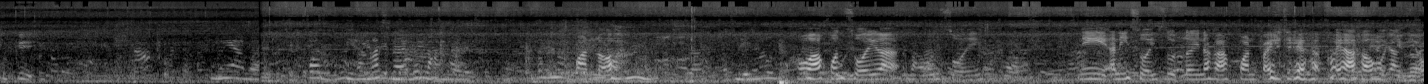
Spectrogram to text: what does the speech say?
สุกี้เนี่ยแบบก้อนเสียงมาสมัยเป็นหลานเลยควันเหรอเพราะว่าคนสวยอะ คนสวย นี่อันนี้สวยสุดเลยนะคะ ควันไปแต่ไปหาเขาอย่างเดียว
